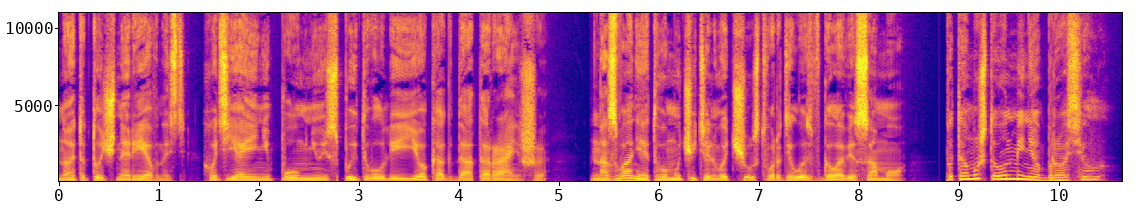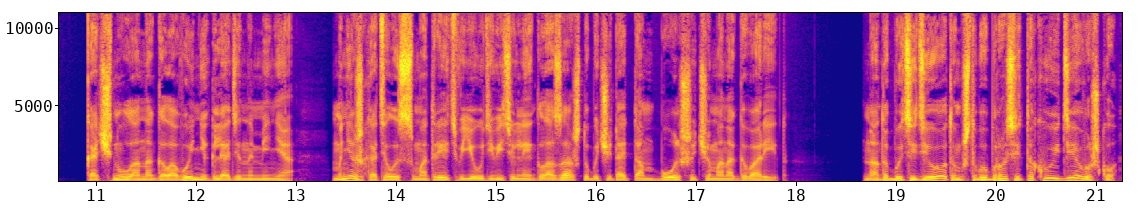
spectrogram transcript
Но это точно ревность, хоть я и не помню, испытывал ли ее когда-то раньше. Название этого мучительного чувства родилось в голове само. «Потому что он меня бросил», — качнула она головой, не глядя на меня. Мне же хотелось смотреть в ее удивительные глаза, чтобы читать там больше, чем она говорит. «Надо быть идиотом, чтобы бросить такую девушку»,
